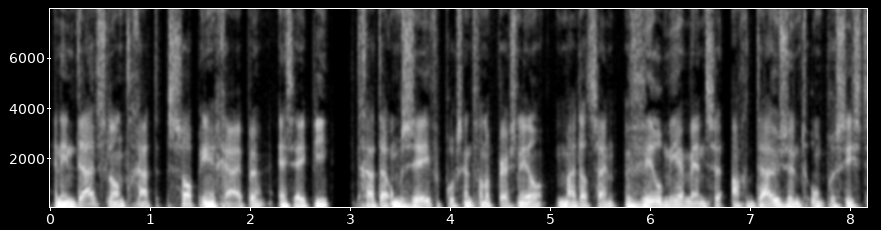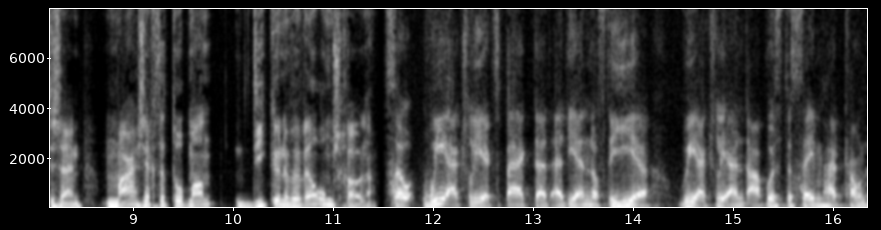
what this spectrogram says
En in Duitsland gaat SAP ingrijpen, SAP. Het gaat daar om 7% van het personeel, maar dat zijn veel meer mensen, 8000 om precies te zijn. Maar, zegt de topman, die kunnen we wel omscholen. So we actually expect that at the end of the year we actually end up with the same headcount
